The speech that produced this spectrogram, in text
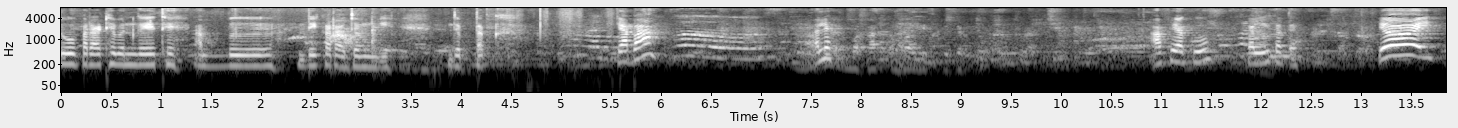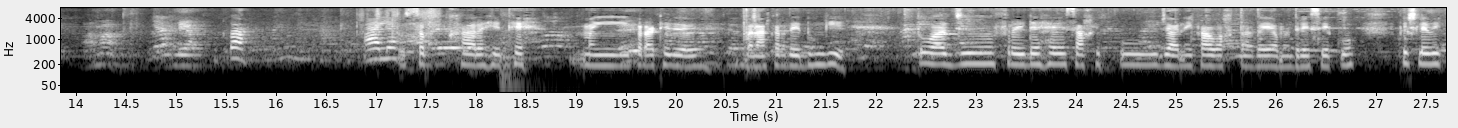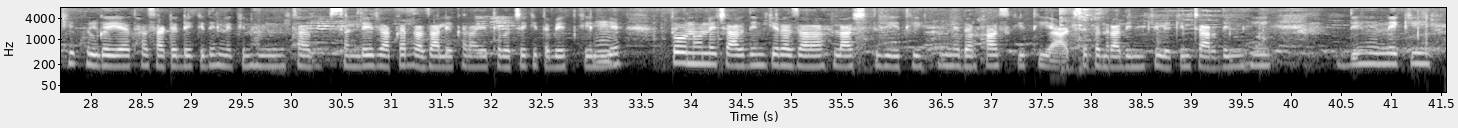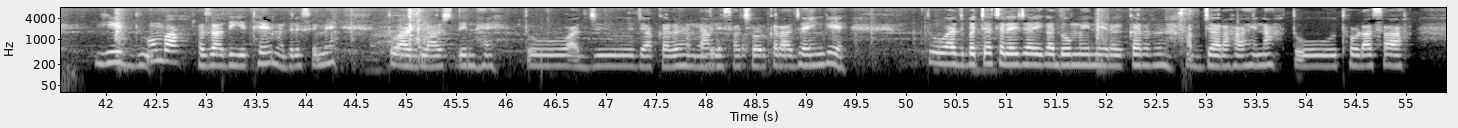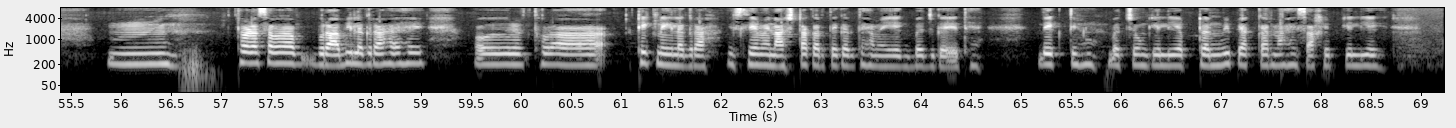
तो पराठे बन गए थे, अब देकर आ जाऊँगी जब तक। क्या बा? अले। आफिया को कल कते तो सब खा रहे थे। मैं पराठे बनाकर दे दूँगी। तो आज फ्राइडे है साखिब को जाने का वक्त आ गया मदरसे को। पिछले वीक ही खुल गया था सैटरडे के दिन लेकिन हम सब संडे जाकर रज़ा लेकर आए थे बच्चे की तबीयत के लिए। तो उन्होंने चार दिन की रज़ा लास्ट दी थी। हमने दरख्वास्त की थी आठ से पंद्रह दिन की लेकिन चार दिन ही देने की ही रज़ा दिए थे मदरसे में। तो आज लास्ट दिन है। तो आज जाकर मदरसा छोड़कर आ जाएँगे। तो आज बच्चा चले जाएगा दो महीने रहकर अब जा रहा है ना तो थोड़ा सा हम्म, थोड़ा सा बुरा भी लग रहा है और थोड़ा ठीक नहीं लग रहा इसलिए मैं नाश्ता करते करते हमें एक बज गए थे। देखती हूँ बच्चों के लिए अब ट्रंक भी पैक करना है साहिब के लिए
